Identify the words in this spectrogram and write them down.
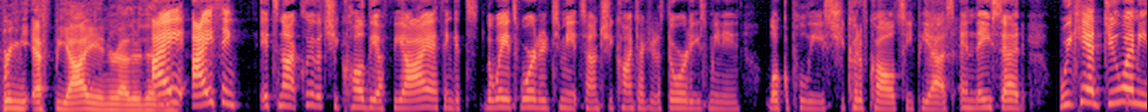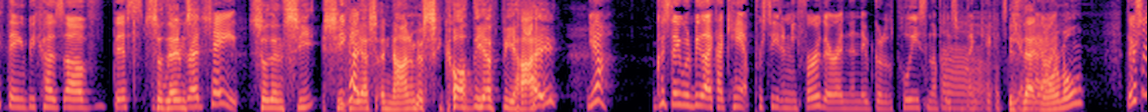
bring the FBI in rather than. I I think it's not clear that she called the FBI. I think it's the way it's worded to me. It sounds she contacted authorities, meaning local police. She could have called CPS, and they said we can't do anything because of this So weird then- red tape. so then C- CPS Because- anonymously called the FBI. Yeah, because they would be like, I can't proceed any further, and then they would go to the police, and the police would then kick it to Is the that FBI. normal? There's an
